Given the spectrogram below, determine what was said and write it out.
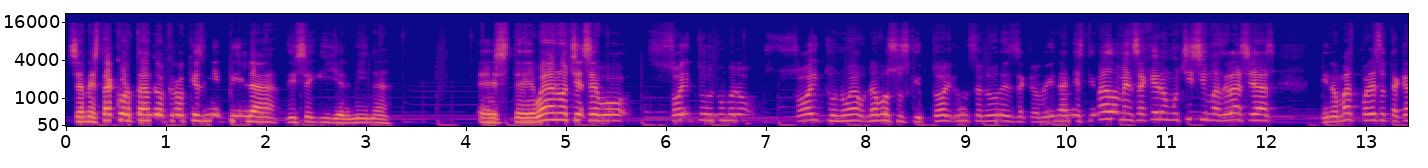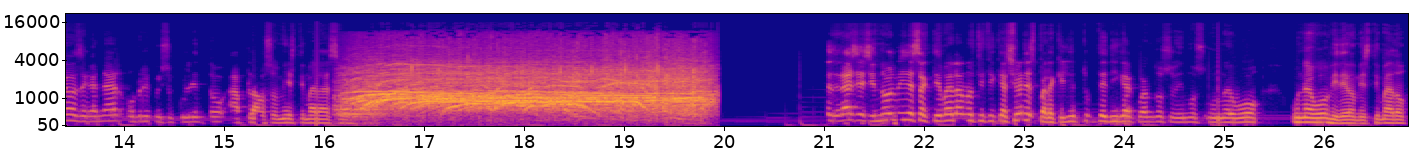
Se me está cortando, creo que es mi pila, dice Guillermina. Este, buenas noches, Evo. Soy tu número, soy tu nuevo, nuevo suscriptor un saludo desde Carolina. Mi estimado mensajero, muchísimas gracias. Y nomás por eso te acabas de ganar un rico y suculento aplauso, mi estimada. Gracias y no olvides activar las notificaciones para que YouTube te diga cuando subimos un nuevo, un nuevo video, mi estimado.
